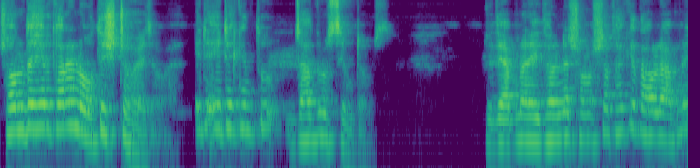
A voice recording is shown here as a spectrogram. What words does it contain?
সন্দেহের কারণে অতিষ্ঠ হয়ে যাওয়া। এটা এটা কিন্তু জাদুর সিমটমস যদি আপনার এই ধরনের সমস্যা থাকে, তাহলে আপনি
